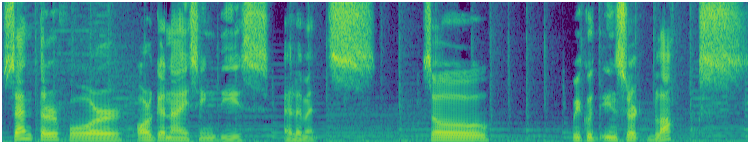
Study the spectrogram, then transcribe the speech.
center for organizing these elements. So we could insert blocks,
